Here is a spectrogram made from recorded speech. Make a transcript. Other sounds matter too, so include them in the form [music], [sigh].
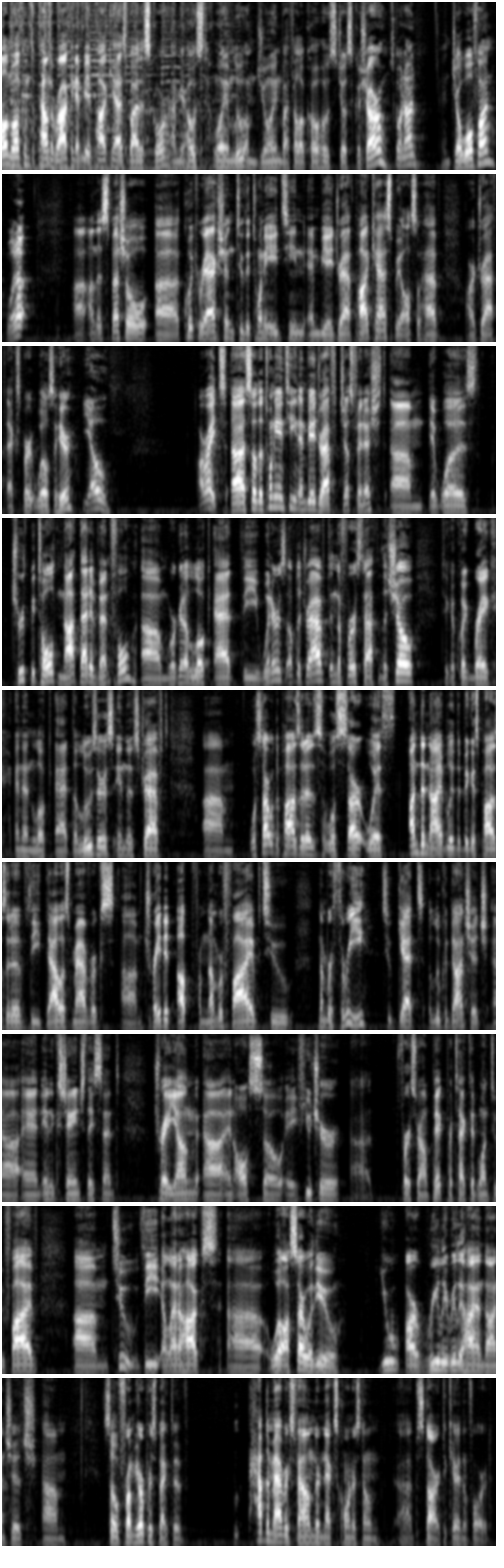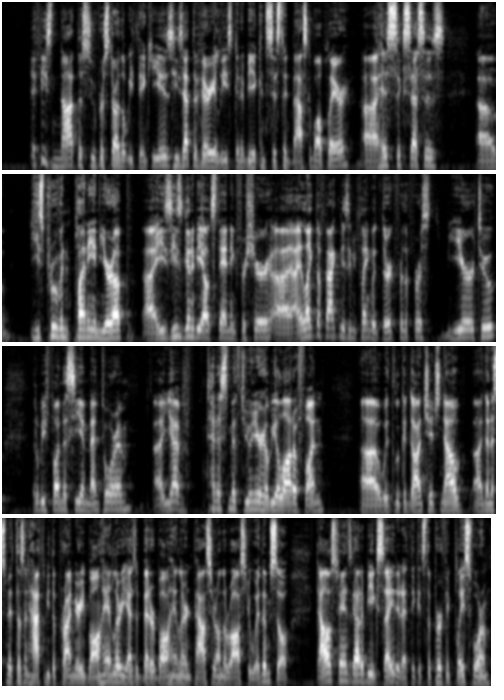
Hello and welcome to Pound the Rock, an NBA podcast by The Score. I'm your host, William Lou. I'm joined by fellow co-host Joseph Casciaro What's going on? and Joe Wolfond. What up? Uh, on this special uh, quick reaction to the 2018 NBA Draft podcast, we also have our draft expert, Will Sahir. Yo. All right, uh, so the 2018 NBA Draft just finished. Um, it was, truth be told, not that eventful. Um, we're going to look at the winners of the draft in the first half of the show, take a quick break, and then look at the losers in this draft. Um, we'll start with the positives. We'll start with undeniably the biggest positive the Dallas Mavericks um, traded up from number five to number three to get Luka Doncic, uh, and in exchange, they sent. Trae Young, uh, and also a future uh, first round pick, protected 125. Um, to the Atlanta Hawks. Uh, Will, I'll start with you. You are really, really high on Doncic. Um, so, from your perspective, have the Mavericks found their next cornerstone uh, star to carry them forward? If he's not the superstar that we think he is, he's at the very least going to be a consistent basketball player. Uh, his successes, uh, he's proven plenty in Europe. Uh, he's he's going to be outstanding for sure. Uh, I like the fact that he's going to be playing with Dirk for the first year or two. It'll be fun to see him mentor him. Uh, you have Dennis Smith Jr. He'll be a lot of fun. Uh, with Luka Doncic now, uh, Dennis Smith doesn't have to be the primary ball handler. He has a better ball handler and passer on the roster with him. So Dallas fans got to be excited. I think it's the perfect place for him.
